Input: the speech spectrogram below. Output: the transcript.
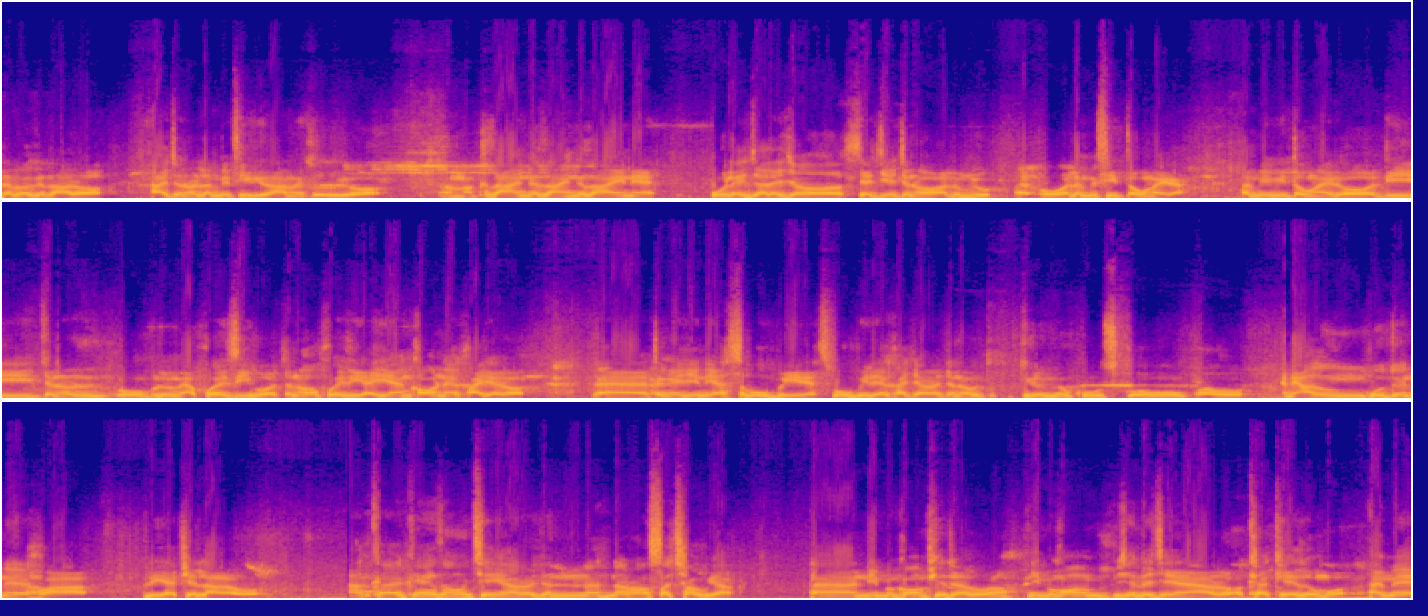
လက်ဘက်ကစားတော့အဲကျွန်တော်လက်မဖီကစားမယ်ဆိုပြီးတော့အမကစားရင်ကစားရင်ကစားရင်နဲ့ ပိုလဲကြလဲကျွန်တော်ဆက်ကြီးကျွန်တော်အဲ့လိုမျိုးဟိုလက်မဖီတုံးလိုက်တာလက်မဖီတုံးလိုက်တော့ဒီကျွန်တော်ဟိုဘယ်လိုလဲအဖွဲ့အစည်းပေါ့ကျွန်တော်အဖွဲ့အစည်းအရန်ကောင်းတဲ့ခါကျတော့အဲတငယ်ချင်းတွေကစပုတ်ပေးတယ်စပုတ်ပေးတဲ့ခါကျတော့ကျွန်တော်ဒီလိုမျိုးကိုစကိုဟိုအများဆုံးကိုသွင်းတဲ့ဟိုပလေယာဖြစ်လာတာပေါ့အခက်အခဲဆုံးအချိန်ကတော့ကျွန်တော်2016ပြအဲနေမကောင်းဖြစ်တာပေါ့နော်နေမကောင်းဖြစ်တဲ့ချိန်ကတော့အခက်အခဲဆုံးပေါ့ဒါပေမဲ့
